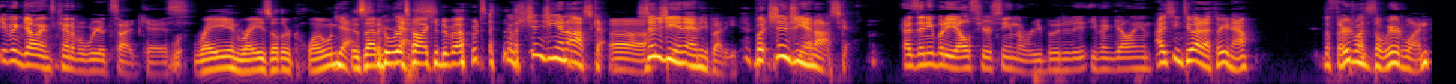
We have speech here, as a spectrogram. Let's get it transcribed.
Evangelion's kind of a weird side case. Ray and Ray's other clone? Yes. Is that who we're Yes. talking about? No, Shinji and Asuka. Uh. Shinji and anybody, but Shinji and Asuka. Has anybody else here seen the rebooted Evangelion? I've seen two out of three now. The third one's the weird one.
